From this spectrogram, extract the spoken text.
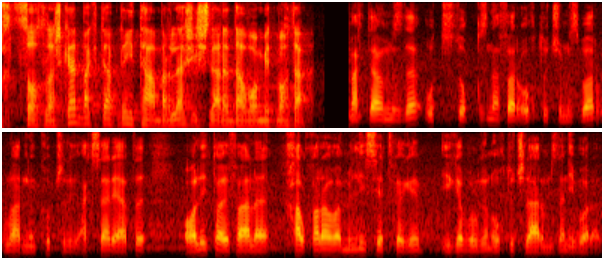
ixtisoslashgan maktabning ta'mirlash ishlari davom etmoqda. Maktabimizda 39 nafar o'qituvchimiz bor. Ularning ko'pchilik aksariyati oliy toifali, xalqaro va milliy sertifikatga ega bo'lgan o'qituvchilarimizdan iborat.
